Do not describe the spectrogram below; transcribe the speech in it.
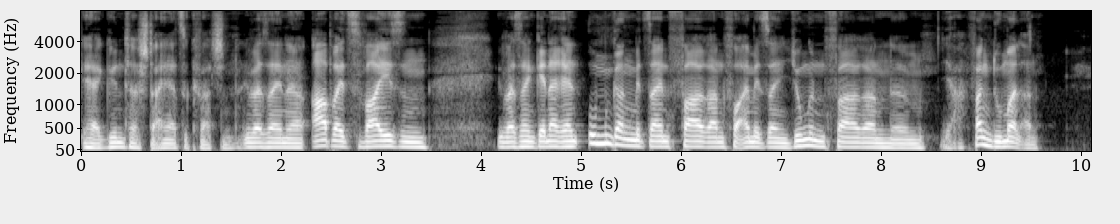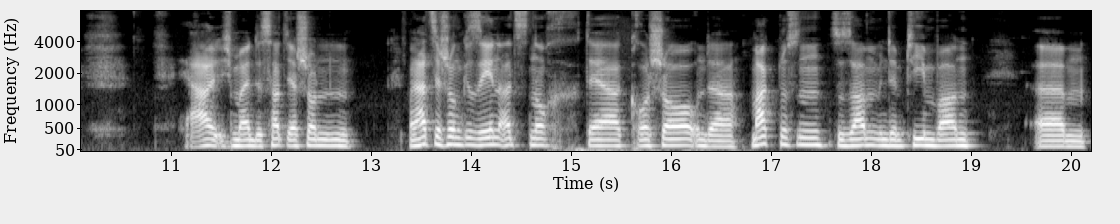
Herr Günther Steiner zu quatschen. Über seine Arbeitsweisen, über seinen generellen Umgang mit seinen Fahrern, vor allem mit seinen jungen Fahrern. Ähm, ja, fang du mal an. Ja, ich meine, das hat ja schon man hat es ja schon gesehen, als noch der Grosjean und der Magnussen zusammen in dem Team waren, ähm,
